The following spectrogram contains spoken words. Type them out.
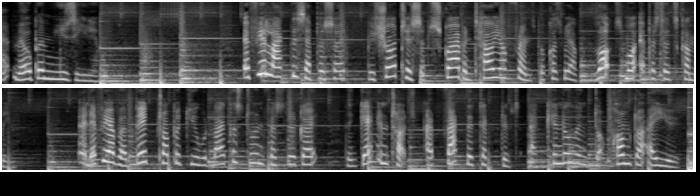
at Melbourne Museum. If you like this episode, be sure to subscribe and tell your friends because we have lots more episodes coming. And if you have a big topic you would like us to investigate, then get in touch at factdetectives at kinderling.com.au.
